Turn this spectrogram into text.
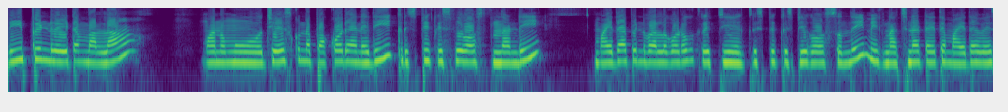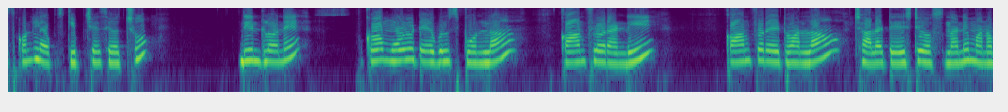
బీప్ పిండి వేయటం వల్ల మనము చేసుకున్న పకోడీ అనేది క్రిస్పీ క్రిస్పీగా వస్తుందండి. మైదా పిండి వల్ల కూడా క్రిస్పీ క్రిస్పీ క్రిస్పీగా వస్తుంది. మీకు నచ్చినట్టయితే మైదా వేసుకోండి లేకపోతే స్కిప్ చేసేయచ్చు. దీంట్లోనే ఒక మూడు టేబుల్ స్పూన్ల కార్న్ఫ్లోర్ అండి. కార్న్ఫ్లోర్ వేయటం వల్ల చాలా టేస్టీ వస్తుందండి. మనం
